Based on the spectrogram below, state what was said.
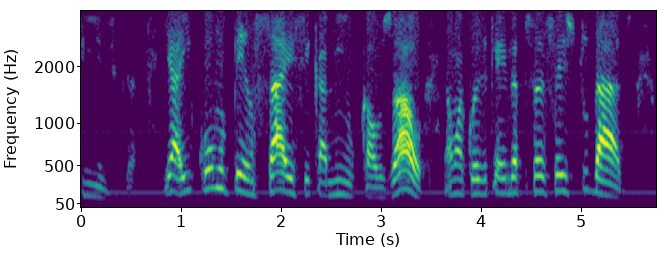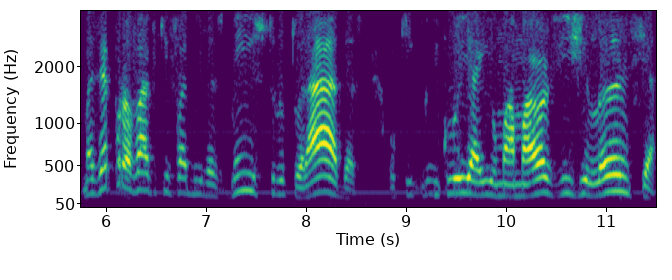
física. E aí, como pensar esse caminho causal é uma coisa que ainda precisa ser estudado. Mas é provável que famílias bem estruturadas, o que inclui aí uma maior vigilância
